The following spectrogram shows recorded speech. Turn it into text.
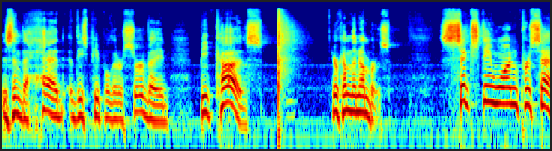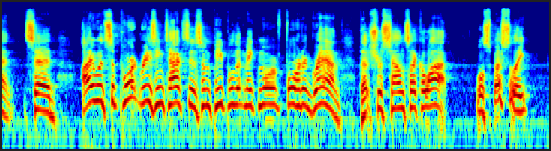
is in the head of these people that are surveyed because here come the numbers 61% said, I would support raising taxes on people that make more than 400 grand. That sure sounds like a lot. Well, especially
